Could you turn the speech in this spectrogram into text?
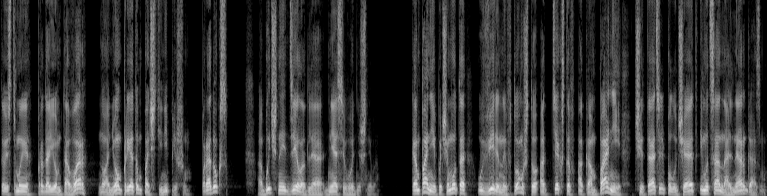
То есть мы продаем товар, но о нем при этом почти не пишем. Парадокс? Обычное дело для дня сегодняшнего. Компании почему-то уверены в том, что от текстов о компании читатель получает эмоциональный оргазм.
